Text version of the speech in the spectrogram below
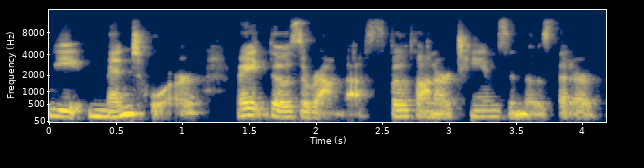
we mentor, right, those around us, both on our teams and those that are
